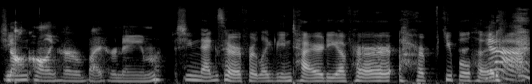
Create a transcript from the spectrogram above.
She- not calling her by her name. she negs her for like the entirety of her her pupilhood. Yeah,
